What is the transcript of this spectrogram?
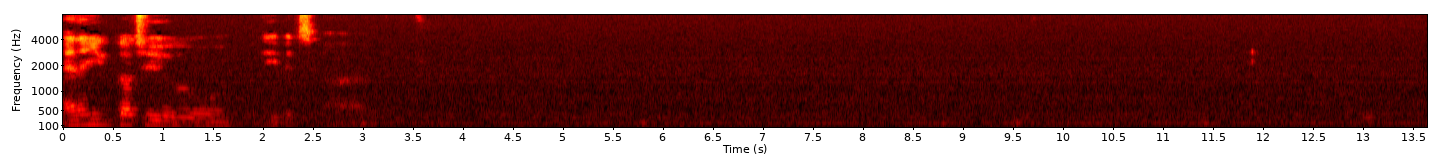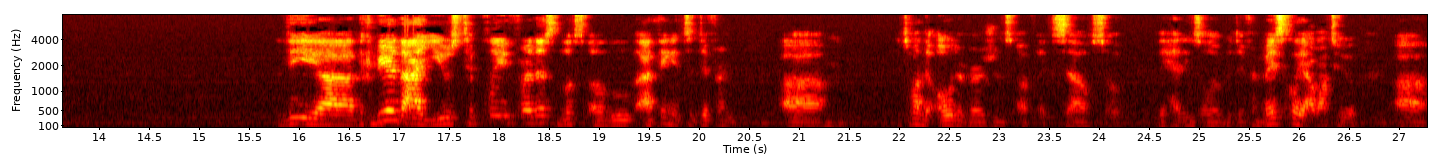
and then you go to, I believe it's The uh, the computer that I use typically for this looks a I think it's a different um, it's one of the older versions of Excel, so the heading's a little bit different. Basically, I want to um,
